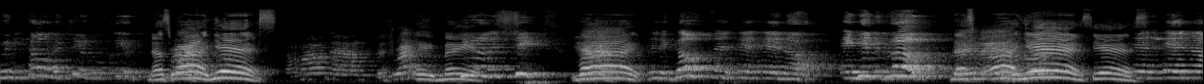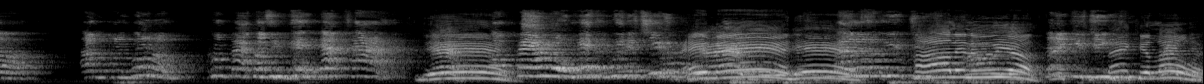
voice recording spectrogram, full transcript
When he told the children of Israel, That's right. Yes. Come on now. That's right. kill Amen. the sheep Right. and the goats and, and, and, uh, and get the blood. That's right. Yes, yes. And, and uh, I'm, I'm gonna come back because he had baptized. Yes. A Pharaoh messing with the children. Amen. Yes. Hallelujah. Jesus. Hallelujah. Thank you, Jesus. Thank you, Lord.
